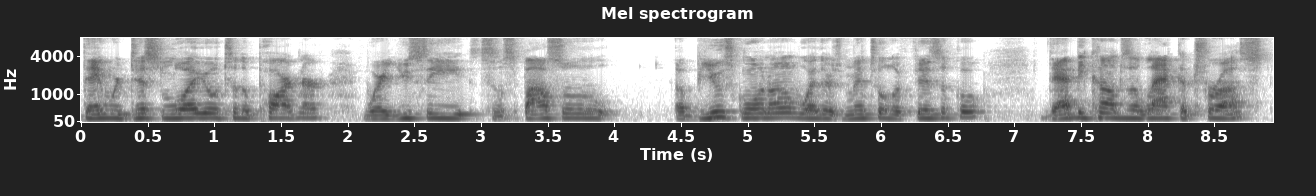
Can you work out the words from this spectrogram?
they were disloyal to the partner, where you see some spousal abuse going on, whether it's mental or physical, that becomes a lack of trust.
